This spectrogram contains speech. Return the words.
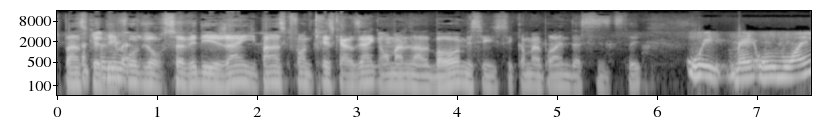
Je pense que des fois, vous recevez des gens, ils pensent qu'ils font une crise cardiaque, ils ont mal dans le bras, mais c'est comme un problème d'acidité. Oui, mais au moins,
